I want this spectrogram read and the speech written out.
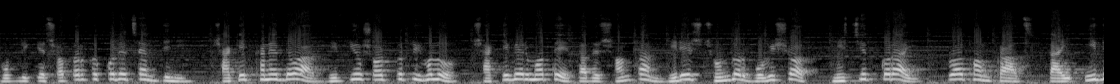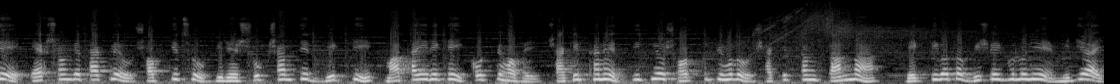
বুবলিকে সতর্ক করেছেন তিনি। শাকিব খানের দেওয়া দ্বিতীয় শর্তটি হল, সাকিবের মতে তাদের সন্তান ধীরের সুন্দর ভবিষ্যৎ নিশ্চিত করাই প্রথম কাজ। তাই ঈদে একসঙ্গে থাকলেও সবকিছু বীরের সুখ শান্তির দিকটি মাথায় রেখেই করতে হবে। সাকিব খানের তৃতীয় শর্তটি হলো, সাকিব খান চান না ব্যক্তিগত বিষয়গুলো নিয়ে মিডিয়ায়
